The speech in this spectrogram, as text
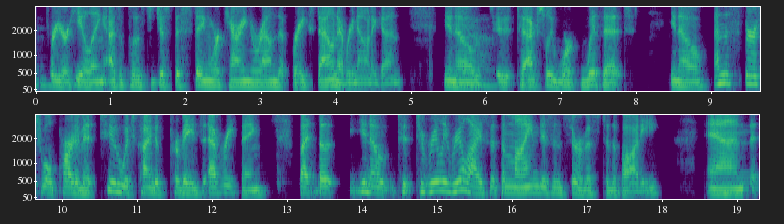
mm-hmm. for your healing as opposed to just this thing we're carrying around that breaks down every now and again you know yeah. to to actually work with it you know, and the spiritual part of it too, which kind of pervades everything. But the, you know, to, to really realize that the mind is in service to the body. And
